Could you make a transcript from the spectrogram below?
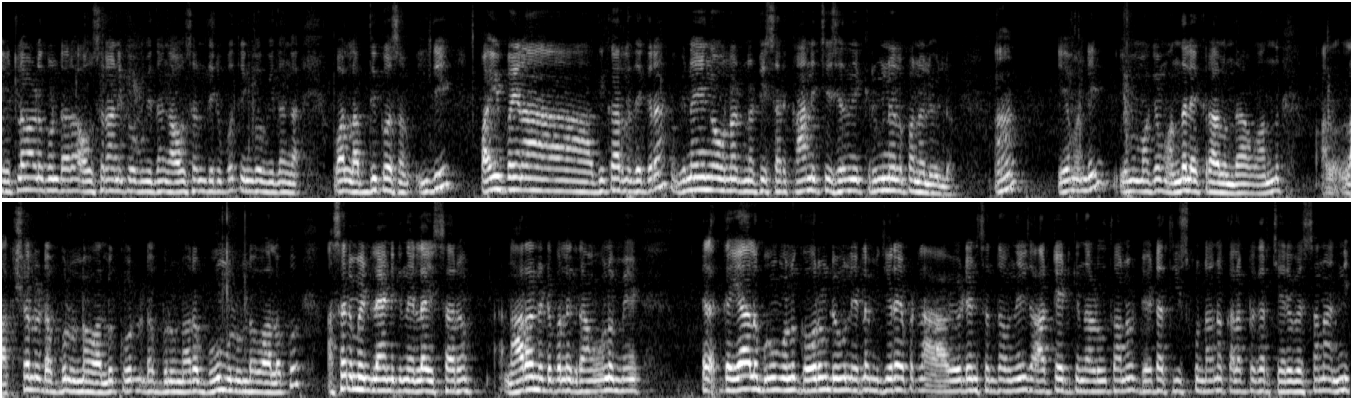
ఎట్లా వాడుకుంటారు? అవసరానికి ఒక విధంగా అవసరం తిరిగిపోతే ఇంకో విధంగా. వాళ్ళ లబ్ధి కోసం. ఇది పై పైన అధికారుల దగ్గర వినయంగా ఉన్నట్టు నటిస్తారు కానీ చేసేది క్రిమినల్ పనులు వీళ్ళు. ఏమండి? ఏమో మాకేం వందల ఎకరాలు ఉందా వంద లక్షలు డబ్బులు ఉన్న వాళ్ళు కోట్లు డబ్బులు ఉన్నారు భూములు ఉన్న వాళ్ళకు అసైన్మెంట్ ల్యాండ్ కింద ఎలా ఇస్తారు? నారాయణరెడ్డిపల్లి గ్రామంలో మే గయాల భూములు గవర్నమెంట్ భూములు ఎట్లా? మిజిరాయపట్ల ఆ ఎవిడెన్స్ అంతా ఉంది. ఆర్టీఐట్ కింద అడుగుతాను డేటా తీసుకుంటాను కలెక్టర్ గారు చేరవేస్తాను అన్ని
